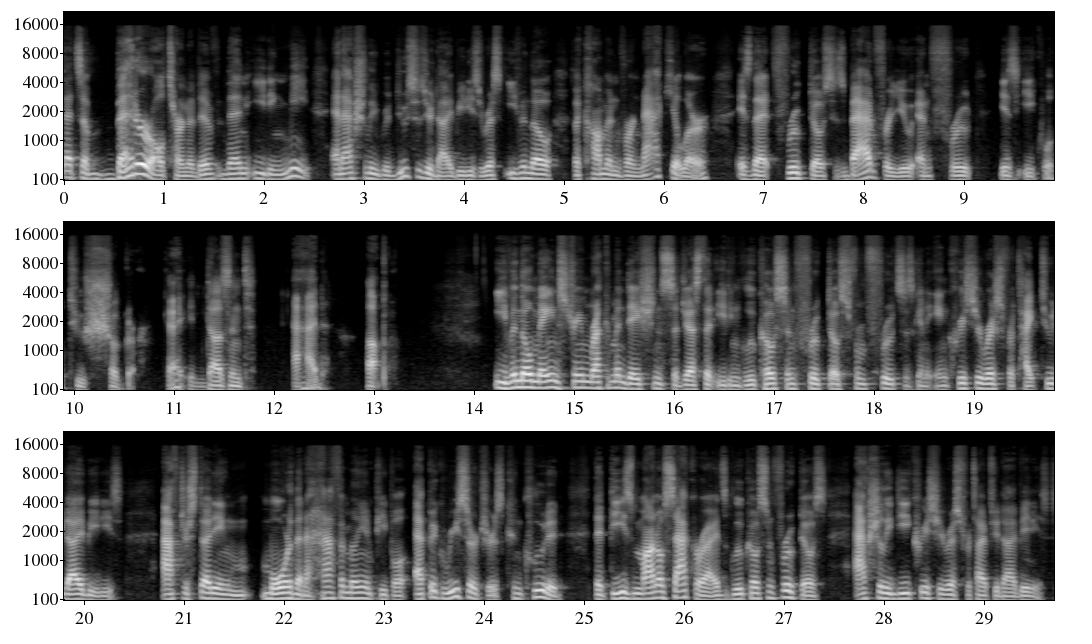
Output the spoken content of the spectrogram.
that's a better alternative than eating meat and actually reduces your diabetes risk, even though the common vernacular is that fructose is bad for you and fruit is equal to sugar. Okay. It doesn't add up. Even though mainstream recommendations suggest that eating glucose and fructose from fruits is going to increase your risk for type 2 diabetes, after studying more than a half a million people, EPIC researchers concluded that these monosaccharides, glucose and fructose, actually decrease your risk for type 2 diabetes,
